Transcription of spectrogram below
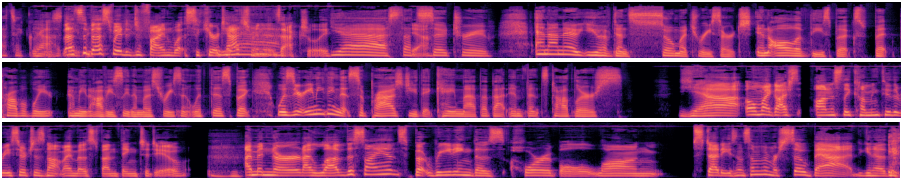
That's a great. Yeah, statement. that's the best way to define what secure attachment yeah. is. Actually, yes, that's yeah. so true. And I know you have done so much research in all of these books, but probably, I mean, obviously, the most recent with this book. Was there anything that surprised you that came up about infants, toddlers? Yeah. Oh my gosh. Honestly, coming through the research is not my most fun thing to do. Mm-hmm. I'm a nerd. I love the science, but reading those horrible, long studies and some of them are so bad you know that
